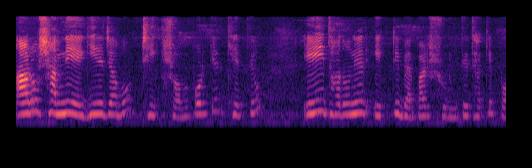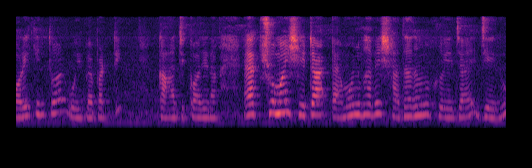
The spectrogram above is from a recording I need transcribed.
আরও সামনে এগিয়ে যাব। ঠিক সম্পর্কের ক্ষেত্রেও এই ধরনের একটি ব্যাপার শুরুতে থাকে, পরে কিন্তু আর ওই ব্যাপারটি কাজ করে না। এক সময় সেটা এমনভাবে সাধারণ হয়ে যায় যেন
